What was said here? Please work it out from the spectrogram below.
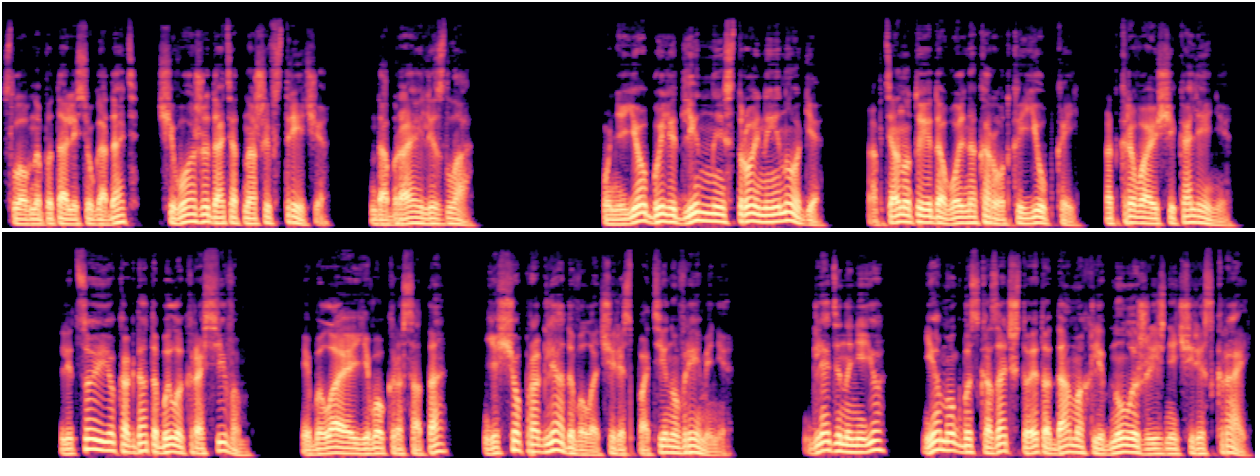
словно пытались угадать, чего ожидать от нашей встречи, добра или зла. У нее были длинные стройные ноги, обтянутые довольно короткой юбкой, открывающей колени. Лицо ее когда-то было красивым, и былая его красота еще проглядывала через патину времени. Глядя на нее, я мог бы сказать, что эта дама хлебнула жизни через край,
